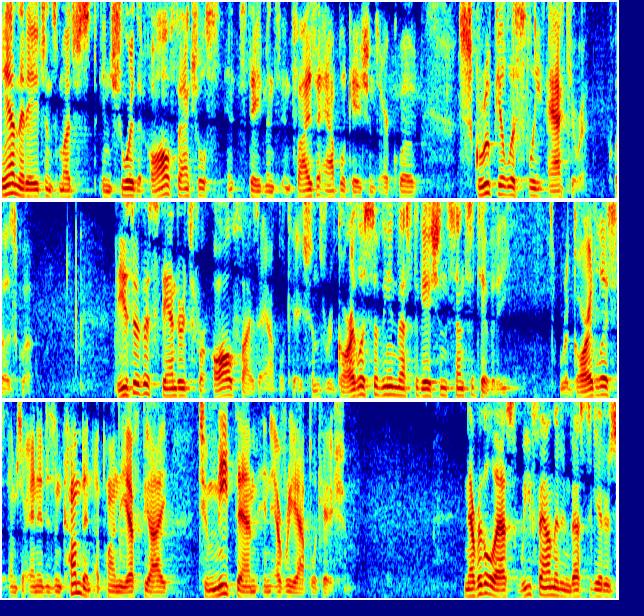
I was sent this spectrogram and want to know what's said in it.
and that agents must ensure that all factual statements in FISA applications are, quote, scrupulously accurate, close quote. These are the standards for all FISA applications, regardless of the investigation's sensitivity, regardless, I'm sorry, and it is incumbent upon the FBI to meet them in every application. Nevertheless, we found that investigators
